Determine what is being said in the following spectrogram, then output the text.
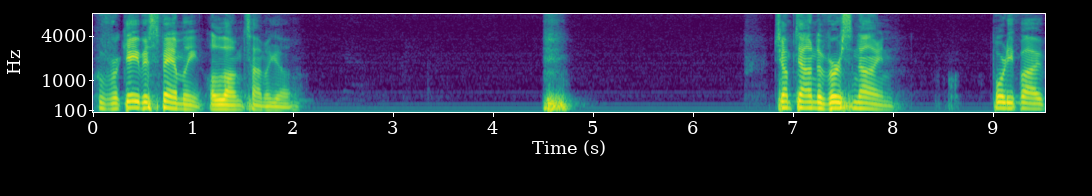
who forgave his family a long time ago. Jump down to verse 9. 45,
